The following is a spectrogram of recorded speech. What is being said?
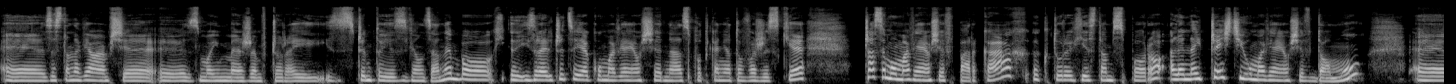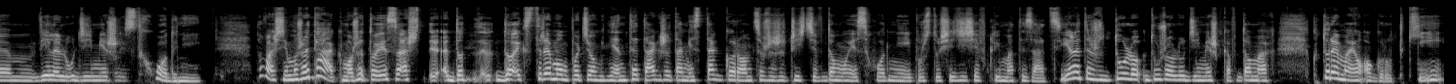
E, zastanawiałam się e, z moim mężem wczoraj, z czym to jest związane, bo Izraelczycy, jak umawiają się na spotkania towarzyskie, Czasem umawiają się w parkach, których jest tam sporo, ale najczęściej umawiają się w domu. Wiele ludzi mieszka. Jest chłodniej. No właśnie, może tak, może to jest aż do, do ekstremum pociągnięte, tak, że tam jest tak gorąco, że rzeczywiście w domu jest chłodniej i po prostu siedzi się w klimatyzacji, ale też dużo, dużo ludzi mieszka w domach, które mają ogródki.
